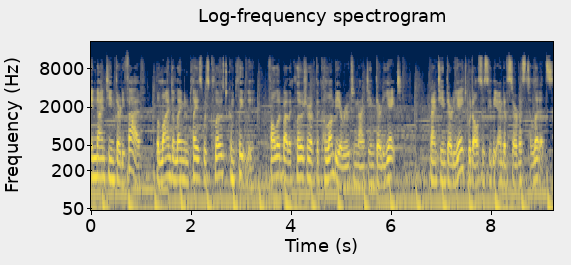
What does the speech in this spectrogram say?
In 1935, the line to Leaman Place was closed completely, followed by the closure of the Columbia route in 1938. 1938 would also see the end of service to Lititz.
